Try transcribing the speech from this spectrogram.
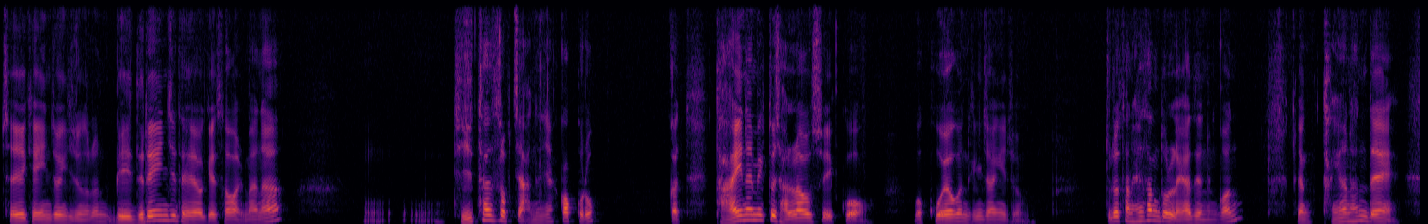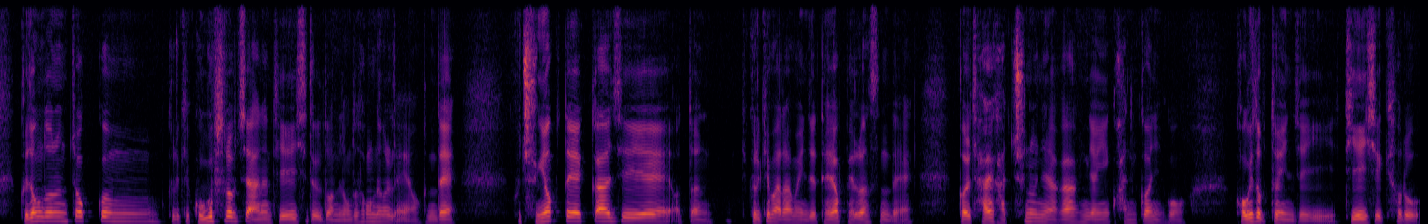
제 개인적인 기준으로는 midrange 대역에서 얼마나 음, 디지털스럽지 않느냐 거꾸로 그러니까 dynamic도 잘 나올 수 있고 뭐 고역은 굉장히 좀 뚜렷한 해상도를 내야 되는 건 그냥 당연한데 그 정도는 조금 그렇게 고급스럽지 않은 DAC들도 어느 정도 성능을 내요. 근데 그 중역대까지의 어떤 그렇게 말하면 이제 대역 밸런스인데 그걸 잘 갖추느냐가 굉장히 관건이고 거기서부터 이제 이 DAC 서로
